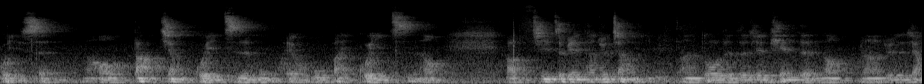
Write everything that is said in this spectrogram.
鬼神，然后大将鬼子母，还有五百鬼子哦。啊，其实这边他就讲。很多的这些天人哦，然后就是像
